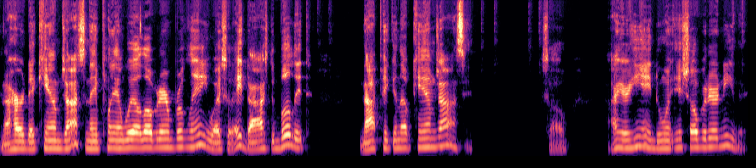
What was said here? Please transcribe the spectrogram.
And I heard that Cam Johnson ain't playing well over there in Brooklyn anyway, so they dodged the bullet, not picking up Cam Johnson. So I hear he ain't doing ish over there neither.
